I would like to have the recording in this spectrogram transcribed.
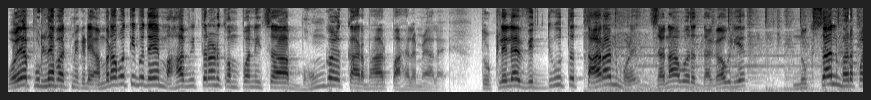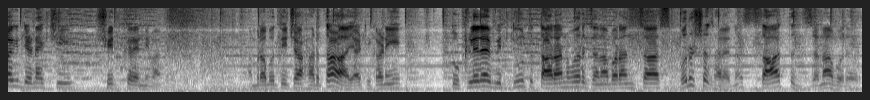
वळ्या पुढल्या बातमीकडे. अमरावतीमध्ये महावितरण कंपनीचा भोंगळ कारभार पाहायला मिळालाय. तुटलेल्या विद्युत तारांमुळे जनावर दगावली आहेत. नुकसान भरपाई देण्याची शेतकऱ्यांनी मागणी केली. अमरावतीच्या हरताळा या ठिकाणी तुटलेल्या विद्युत तारांवर जनावरांचा स्पर्श झाल्यानं सात जनावरं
